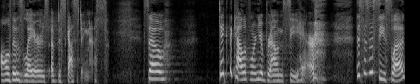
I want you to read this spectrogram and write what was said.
all those layers of disgustingness. So, take the California brown sea hare. This is a sea slug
